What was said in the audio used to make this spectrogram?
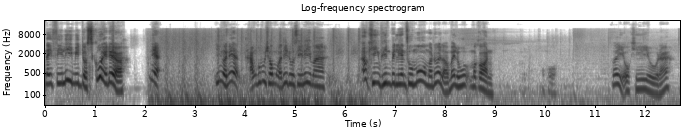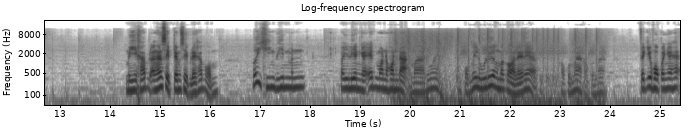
ในซีรีส์มีโดสกุยด้วยเหรอเนี่ยจริงเหรอเนี่ยถามคุณผู้ชมก่อนที่ดูซีรีส์มา เอ้าคิงพินไปเรียนซูโม่มาด้วยเหรอไม่รู้มาก่อน อ้โห เฮ้ย โอเคอยู่นะ มีครับ อันนั้นสิบเต็มสิบเลยครับผม เฮ้ย คิงพินมันไปเรียนกับเอ็ดมอนฮอนดะมาด้วย ผมไม่รู้เรื่องมาก่อนเลยเนี่ย ขอบคุณมาก ขอบคุณมาก สกิลหกเป็นไงฮะ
